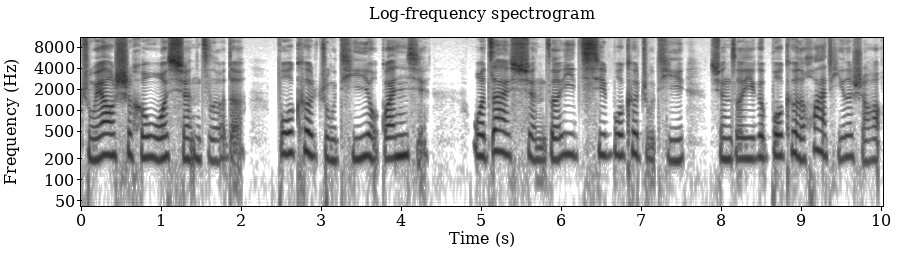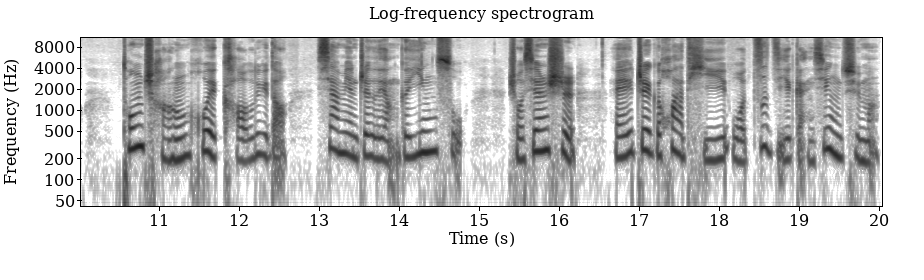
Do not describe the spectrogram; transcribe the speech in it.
主要是和我选择的播客主题有关系。我在选择一期播客主题。选择一个播客的话题的时候，通常会考虑到下面这两个因素。首先是，哎，这个话题我自己感兴趣吗？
